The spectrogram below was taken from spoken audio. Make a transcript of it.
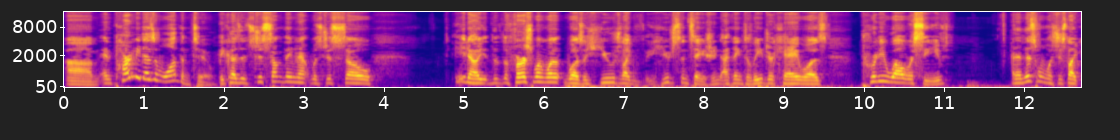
Um, and part of me doesn't want them to because it's just something that was just so you know, the, the first one was, was a huge, like, huge sensation. I think Delete or Decay was pretty well received. And then this one was just like,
